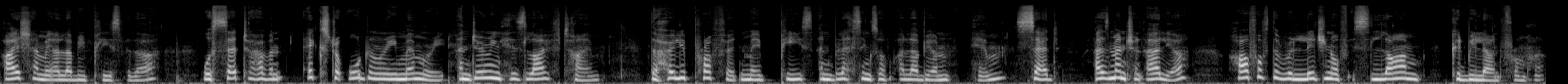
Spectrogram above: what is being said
Aisha, may Allah be pleased with her, was said to have an extraordinary memory, and during his lifetime, the Holy Prophet, may peace and blessings of Allah be on him, said, as mentioned earlier, half of the religion of Islam could be learned from her.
